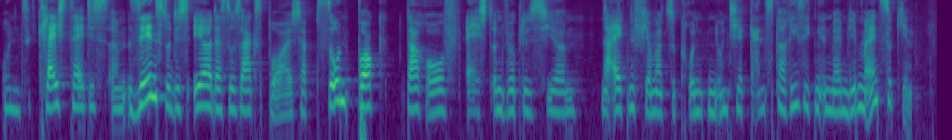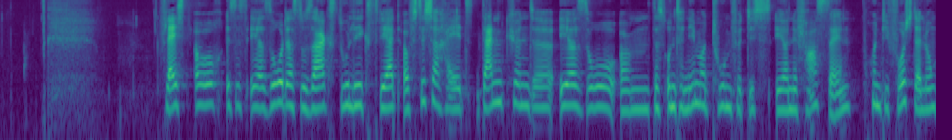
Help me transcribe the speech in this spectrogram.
Und gleichzeitig ähm, sehnst du dich eher, dass du sagst, boah, ich habe so einen Bock darauf, echt und wirklich hier eine eigene Firma zu gründen und hier ganz paar Risiken in meinem Leben einzugehen. Vielleicht auch ist es eher so, dass du sagst, du legst Wert auf Sicherheit. Dann könnte eher so ähm, das Unternehmertum für dich eher eine Farce sein und die Vorstellung,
